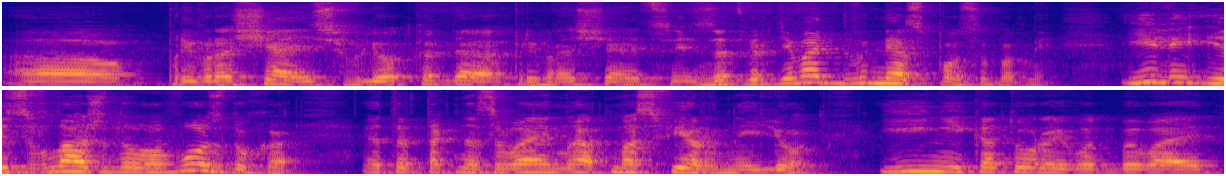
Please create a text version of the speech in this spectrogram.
э, превращаясь в лед, когда превращается, затвердевать двумя способами. Или из влажного воздуха, это так называемый атмосферный лед, иней, который вот бывает,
